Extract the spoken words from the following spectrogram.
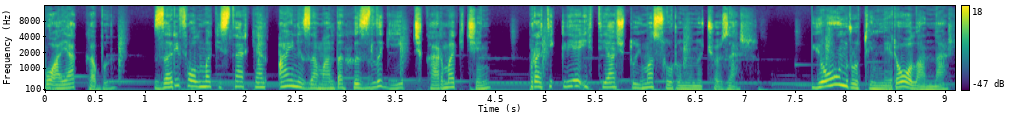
Bu ayakkabı, zarif olmak isterken aynı zamanda hızlı giyip çıkarmak için pratikliğe ihtiyaç duyma sorununu çözer. Yoğun rutinleri olanlar,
